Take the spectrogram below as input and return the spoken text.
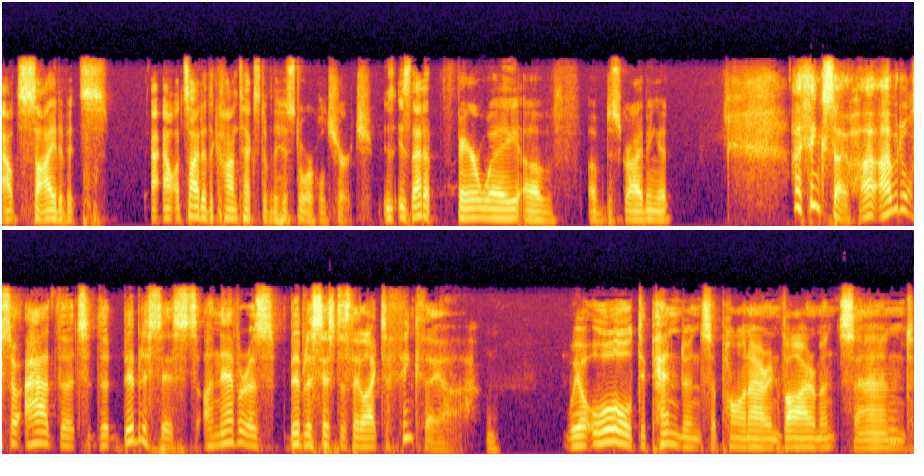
outside of its outside of the context of the historical church. Is is that a fair way of of describing it? I think so. I, I, would also add that that biblicists are never as biblicist as they like to think they are. Mm. We are all dependent upon our environments and mm.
